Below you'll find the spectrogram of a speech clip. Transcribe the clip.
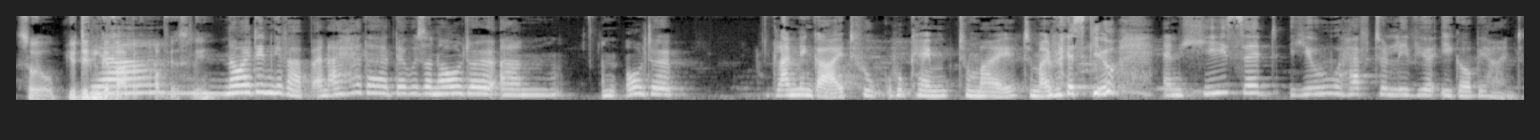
So you didn't give up, obviously. No, I didn't give up. And I had a, there was an older, um, an older climbing guide who, who came to my, to my rescue. And he said, you have to leave your ego behind.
